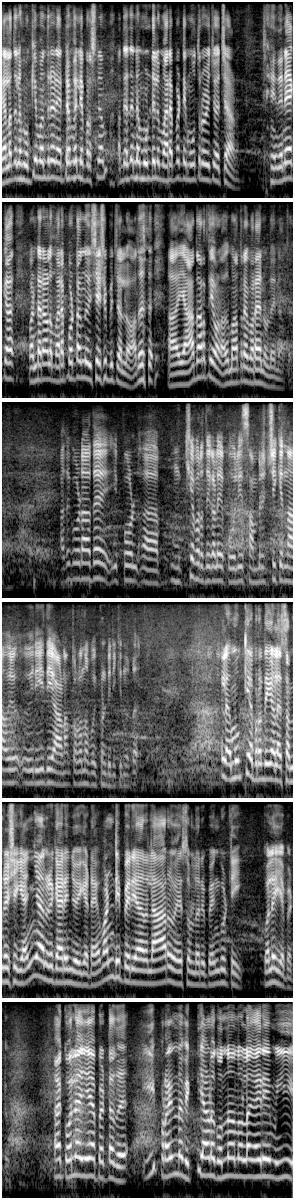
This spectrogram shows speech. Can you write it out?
കേരളത്തിലെ മുഖ്യമന്ത്രിയുടെ ഏറ്റവും വലിയ പ്രശ്നം അദ്ദേഹത്തിന്റെ മുണ്ടിൽ മരപ്പെട്ടി മൂത്രമൊഴിച്ച് വെച്ചാണ്. ഇതിനെയൊക്കെ പണ്ടൊരാൾ മരപ്പൊട്ടെന്ന് വിശേഷിപ്പിച്ചല്ലോ. അത് യാഥാർത്ഥ്യമാണ്. അത് മാത്രമേ പറയാനുള്ളൂ ഇതിനകത്ത്. അതുകൂടാതെ ഇപ്പോൾ മുഖ്യപ്രതികളെ പോലീസ് സംരക്ഷിക്കുന്ന ഒരു രീതിയാണ് തുറന്നു പോയിക്കൊണ്ടിരിക്കുന്നത്. അല്ല മുഖ്യ പ്രതികളെ സംരക്ഷിക്കാൻ ഞാനൊരു കാര്യം ചോദിക്കട്ടെ? വണ്ടി പെരിയാറിൽ ആറ് വയസ്സുള്ളൊരു പെൺകുട്ടി കൊല ചെയ്യപ്പെട്ടു ആ കൊല ചെയ്യപ്പെട്ടത് ഈ പറയുന്ന വ്യക്തിയാണ് കൊന്നതെന്നുള്ള കാര്യം ഈ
